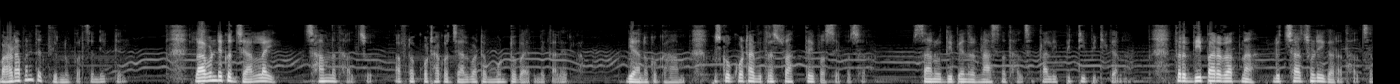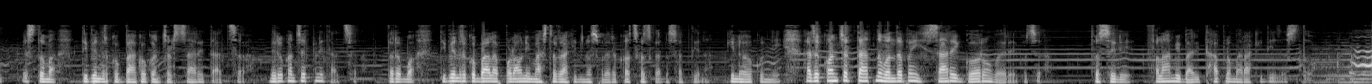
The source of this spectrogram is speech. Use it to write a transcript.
भाडा पनि त तिर्नुपर्छ निकै। लाभण्डेको झ्याललाई छाम्न थाल्छु। आफ्नो कोठाको झ्यालबाट मुन्टो बाहिर निकालेर। बिहानको घाम। उसको कोठाभित्र स्वात्तै पसेको छ। सानो दिपेन्द्र नाच्न थाल्छ ताली पिटी पिटिकन तर दिपा र रत्ना लुच्छाछुडी गर्न थाल्छन्। यस्तोमा दिपेन्द्रको बाको कञ्चट साह्रै तात्छ। मेरो कञ्चट पनि तात्छ। तर म दिपेन्द्रको बाला पढाउने मास्टर राखिदिनुहोस् भनेर कचकच गर्न सक्दिनँ। किन हो कुन्नी? आज कञ्चट तात्नुभन्दा पनि साह्रै गरौँ भइरहेको छ। कसैले फलामी बारी थाप्लोमा राखिदिए जस्तो।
